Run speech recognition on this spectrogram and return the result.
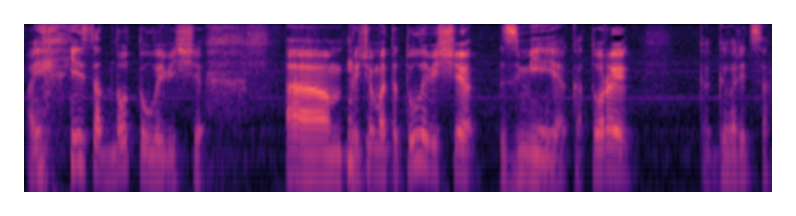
А есть одно туловище. Uh, причем это туловище змея, который, как говорится,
